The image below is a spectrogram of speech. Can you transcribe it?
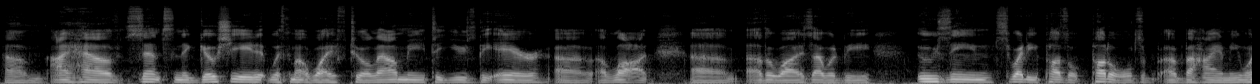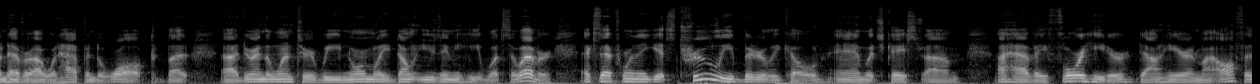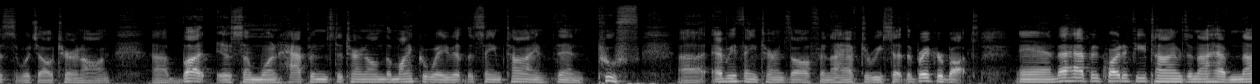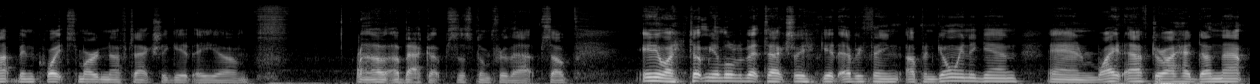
Um, I have since negotiated with my wife to allow me to use the air uh, a lot. Uh, otherwise, I would be oozing sweaty puzzle puddles uh, behind me whenever I would happen to walk. But uh, during the winter, we normally don't use any heat whatsoever, except for when it gets truly bitterly cold. In which case, um, I have a floor heater down here in my office, which I'll turn on. Uh, but if someone happens to turn on the microwave at the same time, then poof, uh, everything turns off, and I have to reset the breaker box. And that happened quite a few times, and I have not been quite smart enough to actually get a um, a, a backup system for that. So anyway, took me a little bit to actually get everything up and going again. And right after I had done that,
